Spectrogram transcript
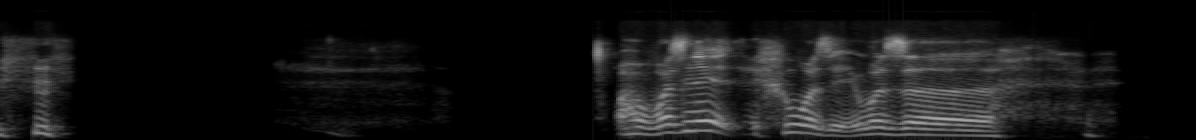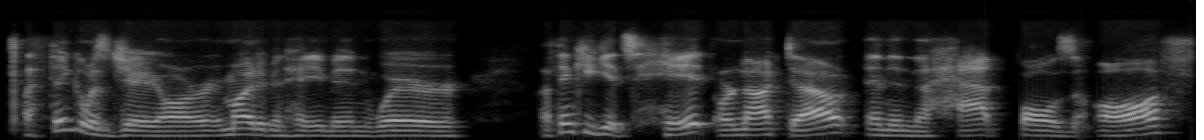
oh, wasn't it? Who was it? It was a. Uh, I think it was Jr. It might have been Heyman, where I think he gets hit or knocked out, and then the hat falls off,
